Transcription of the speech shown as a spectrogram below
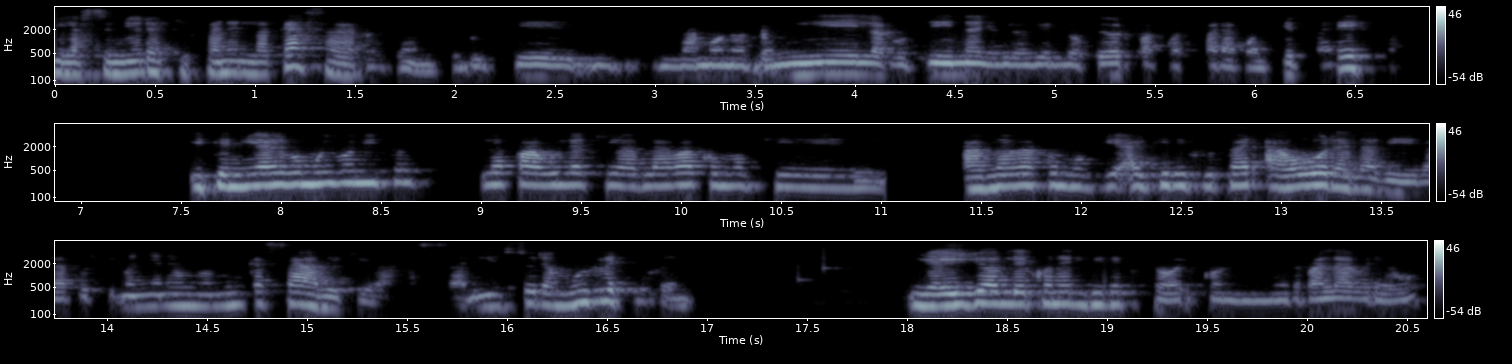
que las señoras que están en la casa de repente, porque la monotonía y la rutina yo creo que es lo peor para, para cualquier pareja. Y tenía algo muy bonito la Paula que hablaba como que hablaba como que hay que disfrutar ahora la vida, porque mañana uno nunca sabe qué va a pasar, y eso era muy recurrente. Y ahí yo hablé con el director, con Herbal Abreu,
